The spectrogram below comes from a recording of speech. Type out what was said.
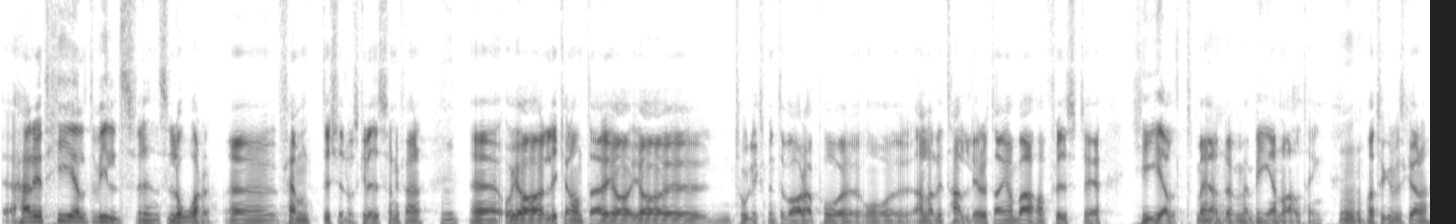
här är ett helt vildsvinslår. Eh, 50 kilos gris ungefär. Mm. Eh, och jag likadant där. Jag, jag eh, tog liksom inte vara på och, alla detaljer utan jag bara har fryst det helt med, mm. med ben och allting. Mm. Vad tycker du vi ska göra?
